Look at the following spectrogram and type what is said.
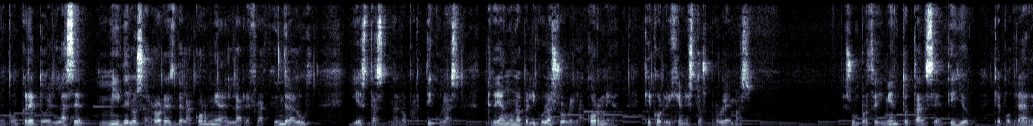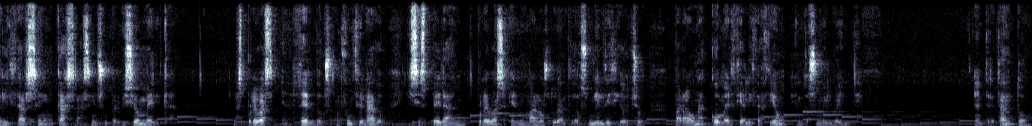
En concreto, el láser mide los errores de la córnea en la refracción de la luz y estas nanopartículas crean una película sobre la córnea que corrigen estos problemas. Es un procedimiento tan sencillo que podrá realizarse en casa sin supervisión médica. Las pruebas en cerdos han funcionado y se esperan pruebas en humanos durante 2018 para una comercialización en 2020. Entre tanto,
